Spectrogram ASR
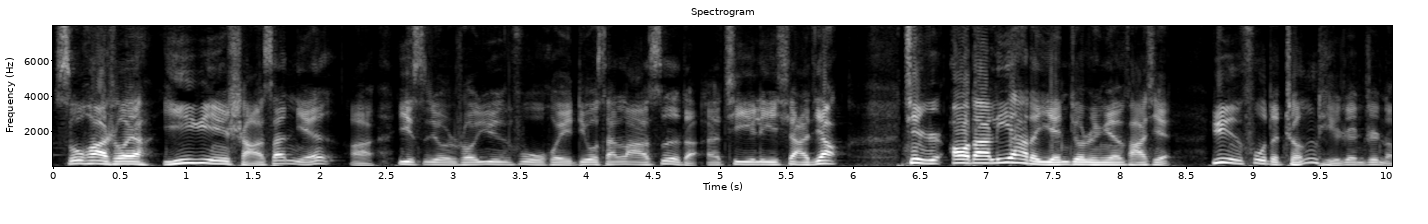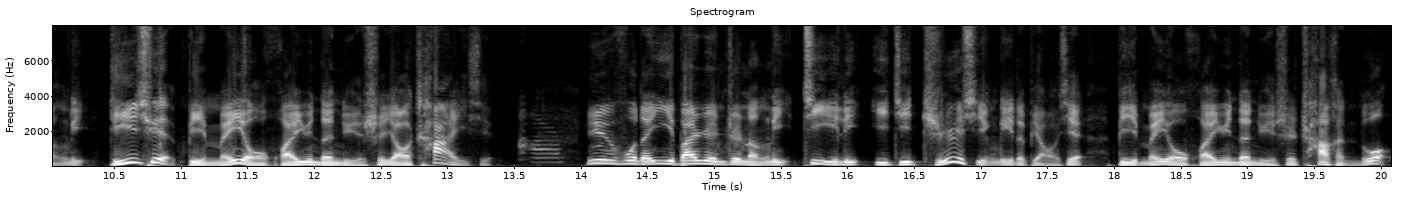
俗话说呀，一孕傻三年啊，意思就是说孕妇会丢三落四的，呃，记忆力下降。近日，澳大利亚的研究人员发现，孕妇的整体认知能力的确比没有怀孕的女士要差一些。孕妇的一般认知能力、记忆力以及执行力的表现，比没有怀孕的女士差很多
